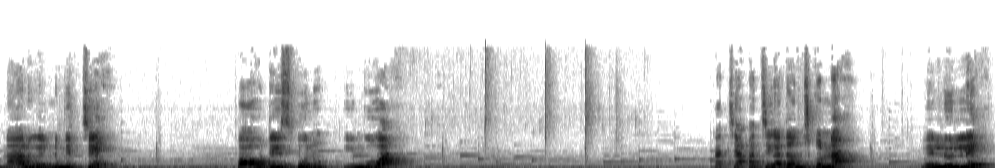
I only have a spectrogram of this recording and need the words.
నాలుగు ఎండుమిర్చి. పావు టీ స్పూను ఇంగువ. కచ్చా పచ్చిగా దంచుకున్న వెల్లుల్లి.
